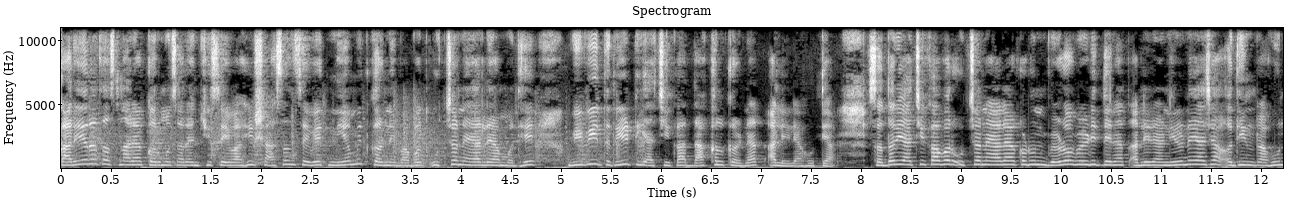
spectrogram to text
कार्यरत असणाऱ्या कर्मचाऱ्यांची सेवा ही शासन सेवेत नियमित करण्याबाबत उच्च न्यायालयामध्ये विविध रीट याचिका दाखल करण्यात आलेल्या होत्या. सदर याचिकावर उच्च न्यायालयाकडून वेळोवेळी देण्यात आलेल्या निर्णयाच्या अधीन राहून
